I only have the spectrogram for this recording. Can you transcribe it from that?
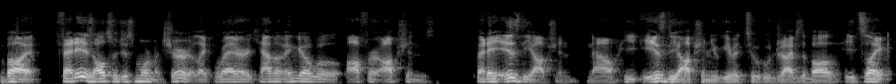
but Fede is also just more mature, like where Camavinga will offer options. Fede is the option now. He, is the option you give it to who drives the ball. It's like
